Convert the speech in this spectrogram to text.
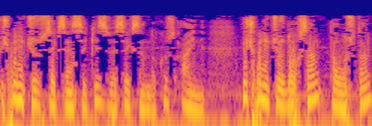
3388 ve 89 aynı. 3390 Tavus'tan.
